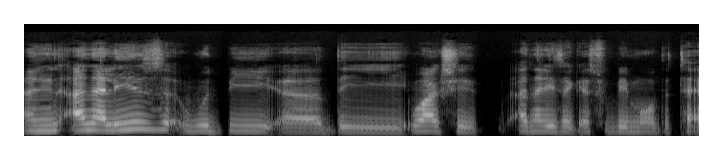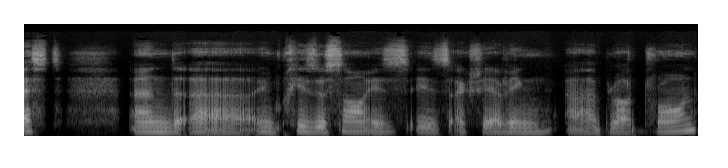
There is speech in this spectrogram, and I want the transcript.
And une analyse would be uh, the, well, actually, analyse, I guess, would be more the test. And uh, une prise de sang is, is actually having uh, blood drawn.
